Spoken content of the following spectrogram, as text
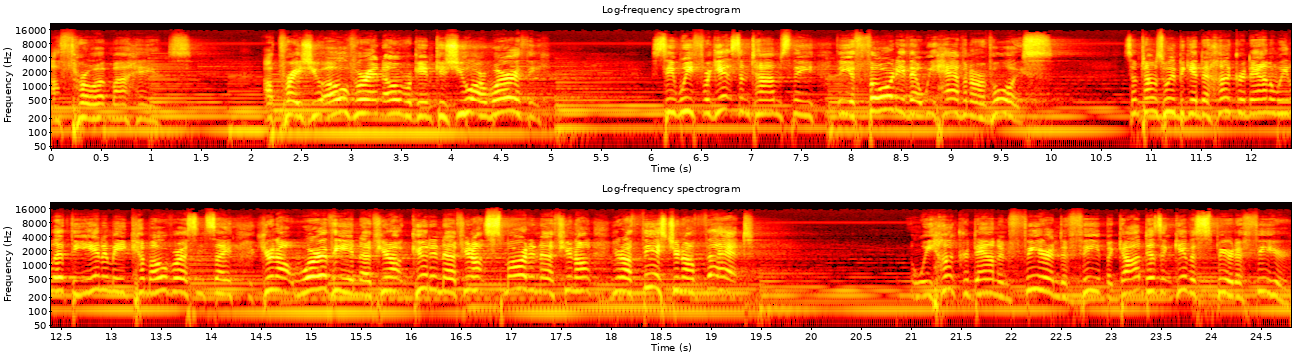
I'll throw up my hands. I'll praise you over and over again because you are worthy. See, we forget sometimes the, the authority that we have in our voice. Sometimes we begin to hunker down and we let the enemy come over us and say, You're not worthy enough, you're not good enough, you're not smart enough, you're not, you're not this, you're not that And we hunker down in fear and defeat, but God doesn't give a spirit of fear.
